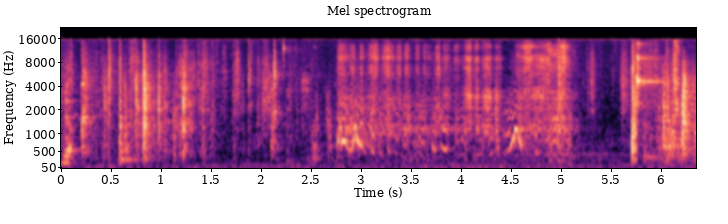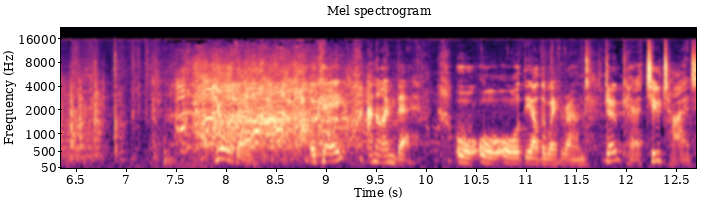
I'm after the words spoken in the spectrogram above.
Look. You're there, okay? And I'm there. Or, or, or the other way around. Don't care, too tired.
